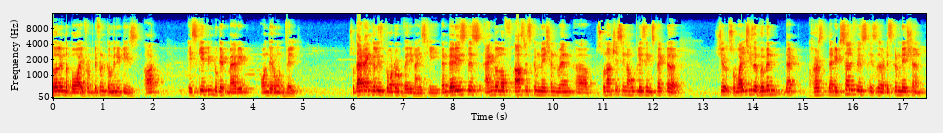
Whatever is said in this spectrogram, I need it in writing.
girl and the boy from different communities are escaping to get married on their own will. So that angle is brought out very nicely. Then there is this angle of caste discrimination when uh, Sonakshi Sinha, who plays the inspector, she, so while she's a woman, that hers that itself is is a discrimination,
